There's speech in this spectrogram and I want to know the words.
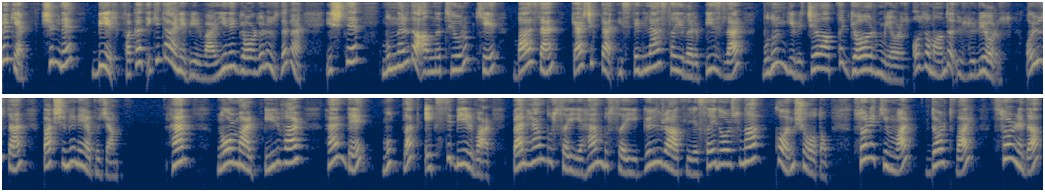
Peki şimdi 1 fakat 2 tane 1 var. Yine gördünüz değil mi? İşte bunları da anlatıyorum ki bazen gerçekten istenilen sayıları bizler bunun gibi cevapta görmüyoruz. O zaman da üzülüyoruz. O yüzden bak şimdi ne yapacağım? Hem normal 1 var hem de mutlak eksi 1 var. Ben hem bu sayıyı hem bu sayıyı gönül rahatlığıyla sayı doğrusuna koymuş oldum. Sonra kim var? 4 var. Sonra da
